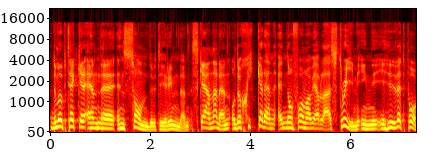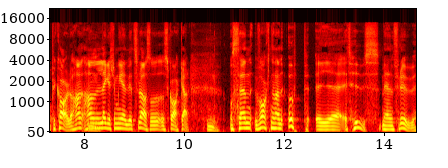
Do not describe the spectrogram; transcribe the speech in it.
de upptäcker en, eh, en sond ute i rymden, scannar den och då skickar den eh, någon form av jävla stream in i, i huvudet på Picard. Och han, han lägger sig medvetslös och, och skakar. Och sen vaknar han upp i eh, ett hus med en fru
